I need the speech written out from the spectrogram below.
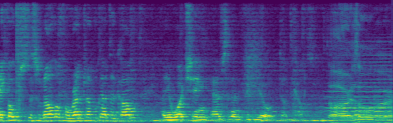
Hey folks, this is Ronaldo from RenTravelGuide.com and you're watching AmsterdamVideo.com. Stars over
